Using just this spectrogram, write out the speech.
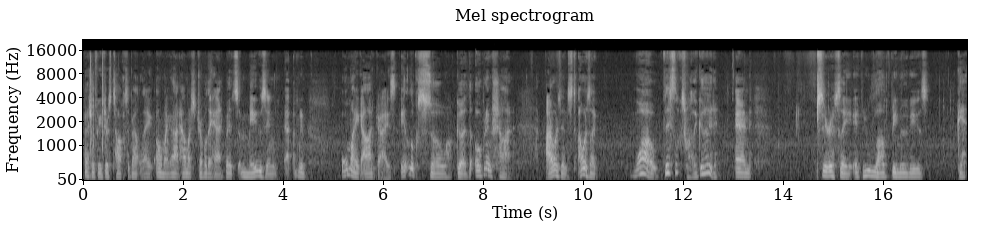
special features talks about like, oh my god, how much trouble they had. But it's amazing. I mean, oh my god, guys, it looks so good. The opening shot, I was in, I was like, whoa, this looks really good. And seriously, if you love B movies, get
